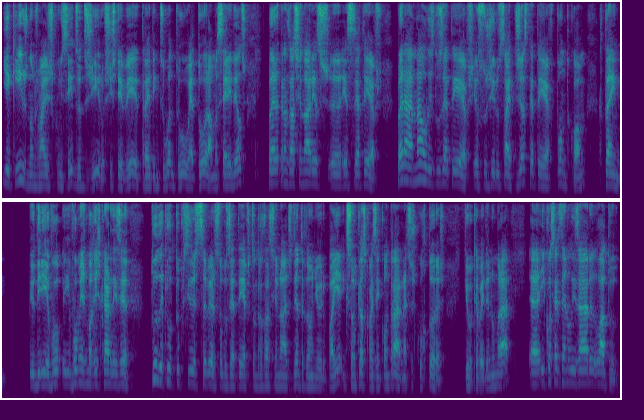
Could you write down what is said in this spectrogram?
e aqui os nomes mais conhecidos, a de Giro, XTB, Trading 212, Etor, há uma série deles, para transacionar esses, uh, esses ETFs. Para a análise dos ETFs, eu sugiro o site justetf.com, que tem, eu diria, vou, vou mesmo arriscar dizer, tudo aquilo que tu precisas de saber sobre os ETFs que estão transacionados dentro da União Europeia e que são aqueles que vais encontrar nessas corretoras que eu acabei de enumerar uh, e consegues analisar lá tudo.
